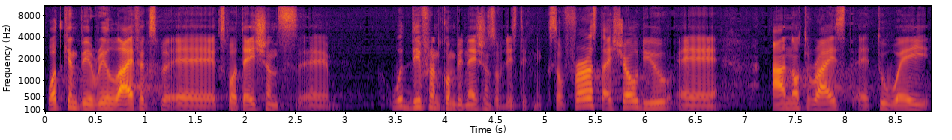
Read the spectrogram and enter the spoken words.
What can be real-life explo uh, exploitations uh, with different combinations of these techniques. So first, I showed you a unauthorized two-way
